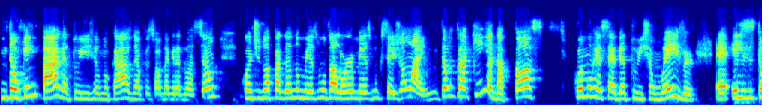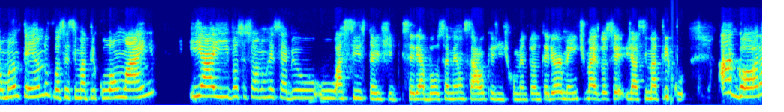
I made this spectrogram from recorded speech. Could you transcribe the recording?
então, quem paga a tuition, no caso, né, o pessoal da graduação, continua pagando o mesmo valor, mesmo que seja online. Então, para quem é da pós, como recebe a tuition waiver, é, eles estão mantendo, você se matricula online, e aí você só não recebe o, o assistantship, que seria a bolsa mensal que a gente comentou anteriormente, mas você já se matricula. Agora,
